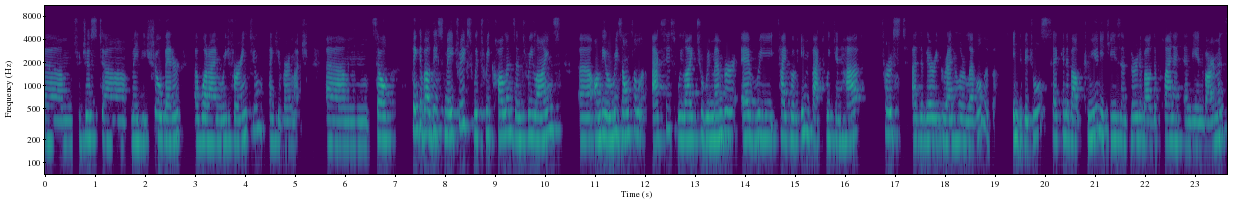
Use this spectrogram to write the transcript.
um, to just uh, maybe show better uh, what I'm referring to. Thank you very much. Um, so think about this matrix with three columns and three lines. Uh, on the horizontal axis, we like to remember every type of impact we can have. First, at the very granular level, individuals, second about communities, and third about the planet and the environment.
